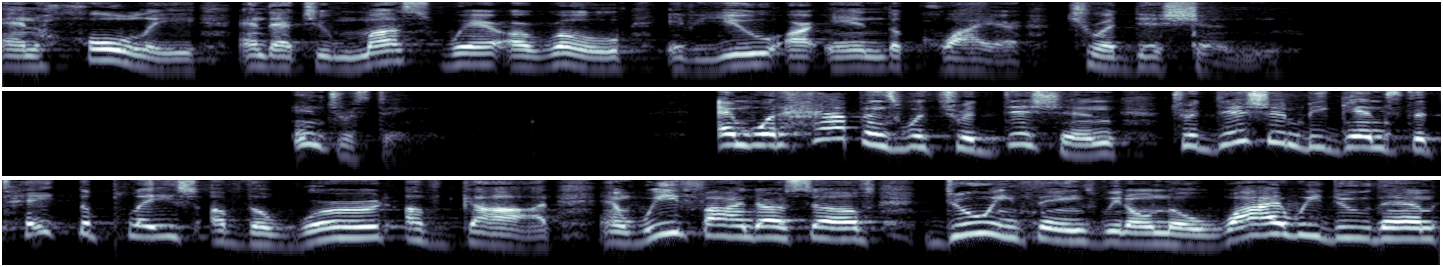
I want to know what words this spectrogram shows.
and holy, and that you must wear a robe if you are in the choir. Tradition. Interesting. And what happens with tradition, tradition begins to take the place of the Word of God. And we find ourselves doing things we don't know why we do them.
